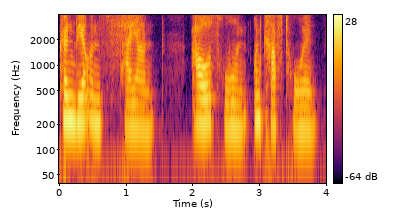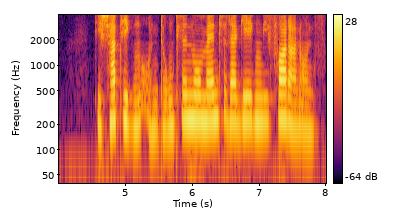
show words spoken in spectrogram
können wir uns feiern, ausruhen und Kraft holen. Die schattigen und dunklen Momente dagegen, die fordern uns.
